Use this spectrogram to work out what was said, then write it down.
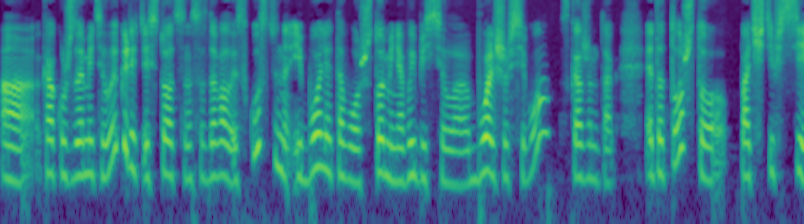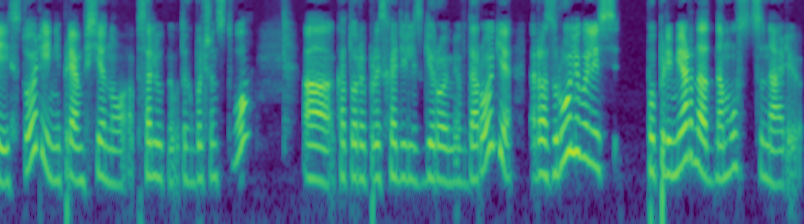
а, как уж заметил Игорь, эти ситуации она создавала искусственно, и более того, что меня выбесило больше всего, скажем так, это то, что почти все истории, не прям все, но абсолютно вот их большинство, а, которые происходили с героями в дороге, разруливались по примерно одному сценарию.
